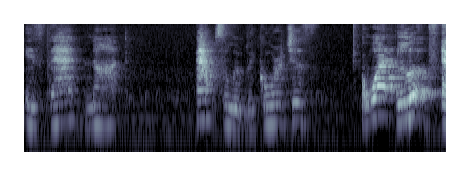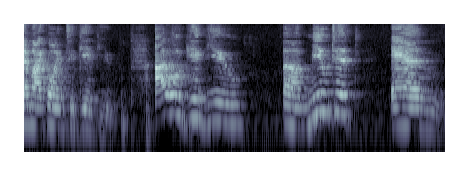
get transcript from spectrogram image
Is that not absolutely gorgeous? What looks am I going to give you? I will give you uh, muted and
